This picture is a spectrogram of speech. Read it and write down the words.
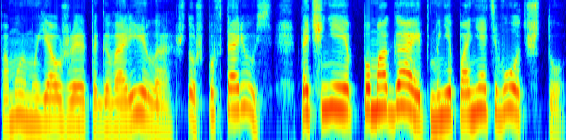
по-моему, я уже это говорила, что ж, повторюсь, точнее, помогает мне понять вот что.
